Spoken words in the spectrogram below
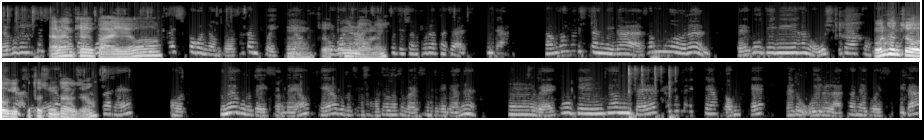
외국인 70억 LNK 바이오 80억 원 정도 사담고 있고요. 음, 조금. 아직 포지션 뚜렷하지 않습니다. 다음 선물 시장입니다. 선물은 외국인이 한 50계약 정도 원전 쪽이 붙어준다. 그죠? 금액으로 돼 있었네요. 계약으로 좀 정정해서 말씀드리면은 음, 외국인 현재 300계약 넘게 매도 우위를 나타내고 있습니다.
